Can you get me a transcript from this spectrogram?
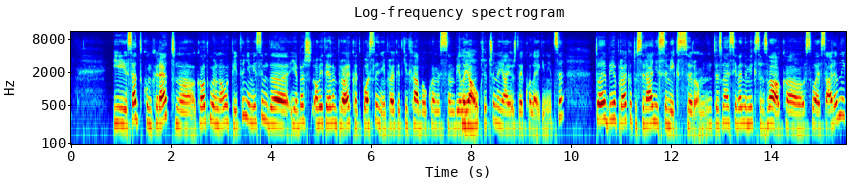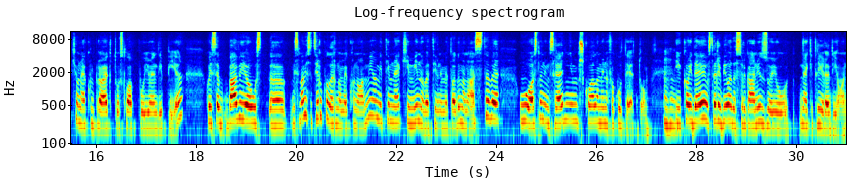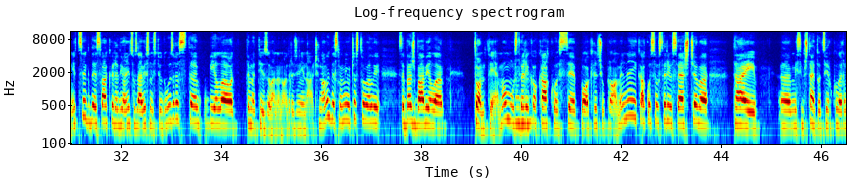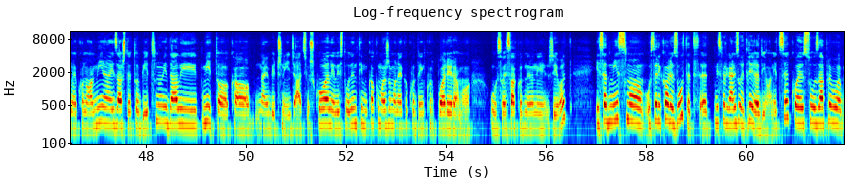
I sad konkretno, kao odgovor na ovo pitanje, mislim da je baš ovaj taj jedan projekat, poslednji projekat Kid Huba u kojem sam bila mm -hmm. ja mhm. uključena, ja i još dve koleginice. Uh, To je bio projekat u saradnji sa Mixerom. To je nas je valjda Mixer zvao kao svoje saradnike u nekom projektu u sklopu UNDP-a koji se bavio, uh, mislim, bavio se cirkularnom ekonomijom i tim nekim inovativnim metodama nastave u osnovnim, srednjim školama i na fakultetu. Uh mhm. -huh. I kao ideja je u stvari bila da se organizuju neke tri radionice, gde je svaka radionica u zavisnosti od uzrasta bila tematizovana na određeni način. Ova gde smo mi učestvovali se baš bavila uh, tom temom, u stvari mm -hmm. kao kako se pokreću promene i kako se u stvari usvešćava taj, uh, mislim šta je to cirkularna ekonomija i zašto je to bitno i da li mi to kao najobičniji đaci u školi ili studenti kako možemo nekako da inkorporiramo u svoj svakodnevni život. I sad mi smo, u stvari kao rezultat, e, mi smo organizovali tri radionice koje su zapravo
